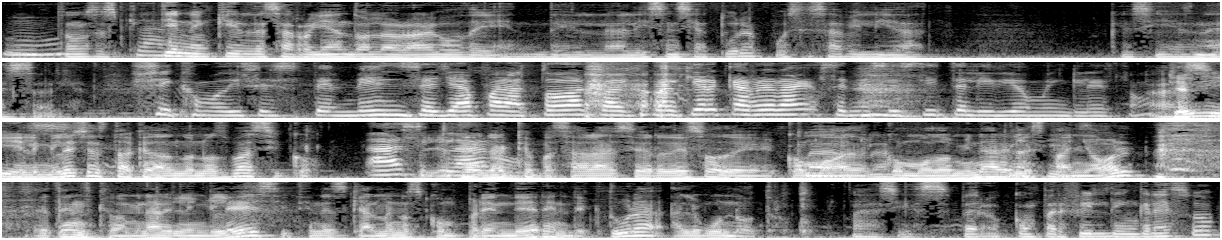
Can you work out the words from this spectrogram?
Uh -huh, entonces claro. tienen que ir desarrollando a lo largo de, de la licenciatura pues esa habilidad que sí es necesaria. Sí, como dices, tendencia ya para toda cual, cualquier carrera se necesita el idioma inglés, ¿no? y el inglés ya está quedándonos básico. Ah, sí, ya claro. tendrá que pasar a hacer de eso de como, claro, claro. como dominar el Así español. ya tienes que dominar el inglés y tienes que al menos comprender en lectura algún otro. Así es, pero con perfil de ingreso.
